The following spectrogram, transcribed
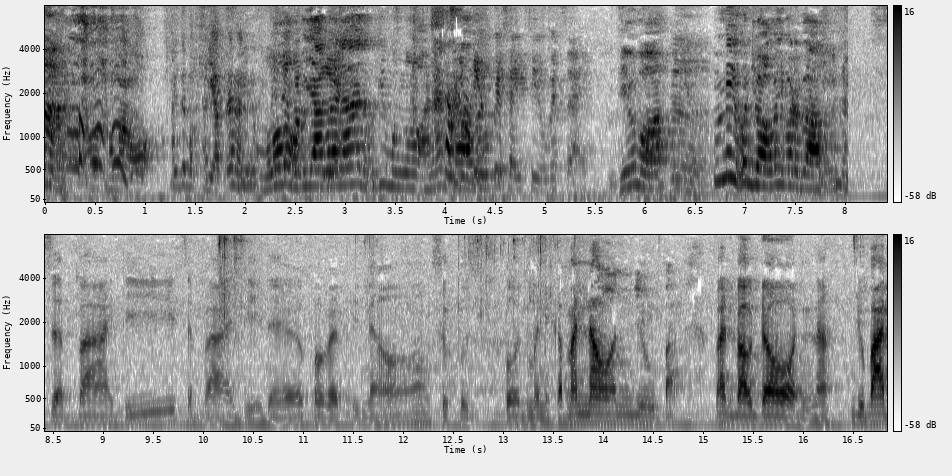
มากเขาเมาไม่ต้องมาเขียบได้หรอโอ้โหพยากเลยนะแต่ที่มึงงอนะซิวไปใส่ซิวไปใส่ที่มึงบอกมีคนยอมไม่ใช่บ้าสบายดีสบายดีเด้อพ่อแม่พี่น้องสุขุสุขนมันนี่ก็มานอนอยู่บ้านบ้านเบาดอนนะอยู่บ้าน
